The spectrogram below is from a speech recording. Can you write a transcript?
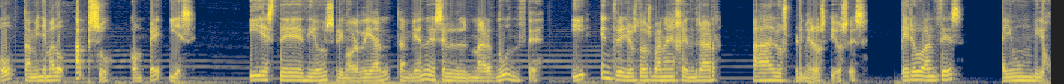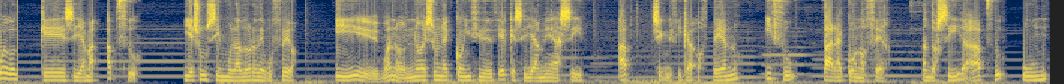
o también llamado Apsu con P y S. Y este dios primordial también es el mar dulce y entre ellos dos van a engendrar a los primeros dioses. Pero antes hay un videojuego que se llama Apsu y es un simulador de buceo. Y bueno, no es una coincidencia que se llame así. Ap significa océano y Zu para conocer, dando así a Apzu un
